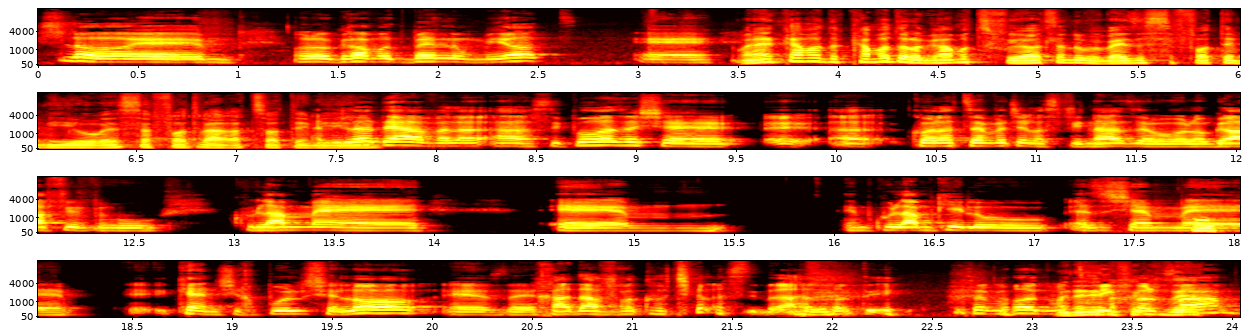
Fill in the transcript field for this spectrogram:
יש לו אה, הולוגרמות בינלאומיות. אה, מעניין כמה כמה דולוגרמות צפויות לנו ובאיזה שפות הם יהיו איזה שפות וארצות הם אני יהיו. לא יודע אבל הסיפור הזה שכל הצוות של הספינה הזה הוא הולוגרפי והוא כולם אה, אה, הם כולם כאילו איזה שהם. אה, כן שכפול שלו אה, זה אחד ההברקות של הסדרה הזאת זה מאוד מצחיק כל פעם.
